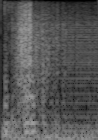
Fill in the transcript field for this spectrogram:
you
